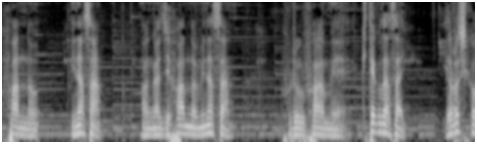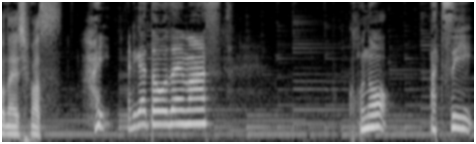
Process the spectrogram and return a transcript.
ファンの皆さん万願寺ファンの皆さんフルーファームへ来てください。よろしくお願いします。はい、ありがとうございます。この熱い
